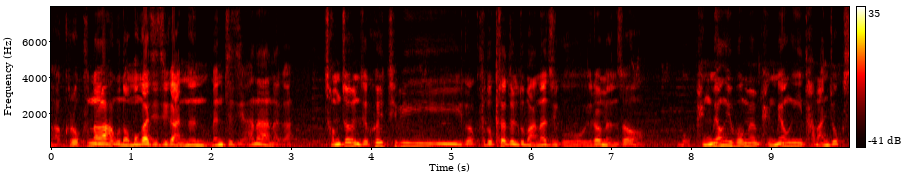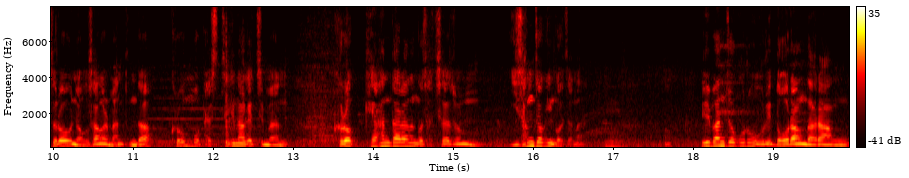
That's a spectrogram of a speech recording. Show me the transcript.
아 그렇구나 하고 넘어가지지가 않는 멘트지 하나 하나가. 점점 이제 코이 TV가 구독자들도 많아지고 이러면서 뭐 100명이 보면 100명이 다 만족스러운 영상을 만든다? 그럼 뭐 베스트긴 하겠지만 그렇게 한다라는 것 자체가 좀 이상적인 거잖아. 음. 일반적으로 우리 너랑 나랑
